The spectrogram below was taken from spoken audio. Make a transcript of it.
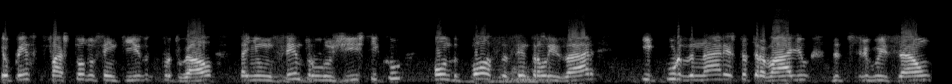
Eu penso que faz todo o sentido que Portugal tenha um centro logístico onde possa centralizar e coordenar este trabalho de distribuição,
